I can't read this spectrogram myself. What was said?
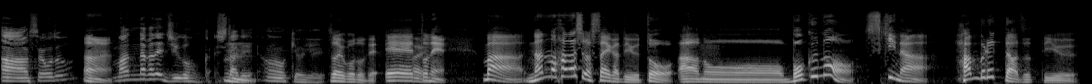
ああそういうこと？ら。うん。真ん中で15分か。下で、ううん、オッケーそういうことで。えーっとね、まあ、何の話をしたいかというと、あのー僕の好きなハンブレッダーズっていう、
